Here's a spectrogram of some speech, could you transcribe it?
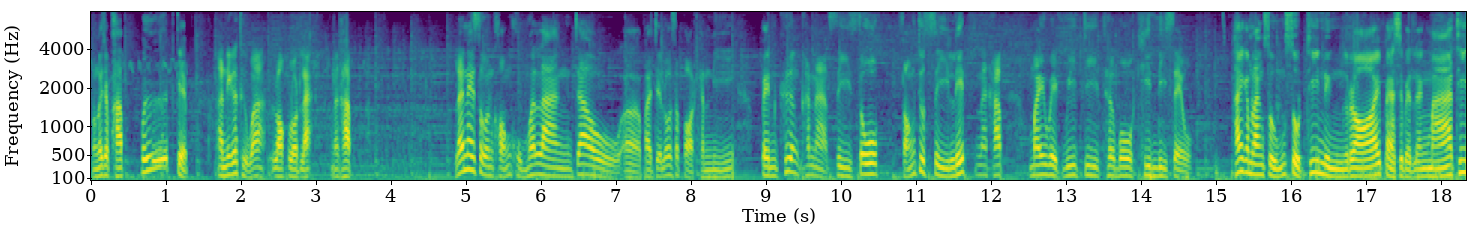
มันก็จะพับปื๊ดเก็บ อันนี้ก็ถือว่าล็อกรถแล้วนะครับ และในส่วนของขุมพลังเจ้าปาเจโร่สปอร์ตคันนี้ เป็นเครื่องขนาด4สูบ2.4 ลิตรนะครับ m y w e c VG Turbo Clean Diesel ให้กำลังสูงสุดที่ 181 แรงม้าที่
